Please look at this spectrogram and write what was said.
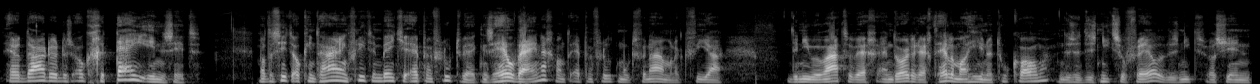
er daardoor dus ook getij in zit. Want er zit ook in het Haringvliet een beetje eb- en vloedwerking. Dat is heel weinig, want eb en vloed moet voornamelijk via de Nieuwe Waterweg en Dordrecht helemaal hier naartoe komen. Dus het is niet zoveel. Het is niet zoals je in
